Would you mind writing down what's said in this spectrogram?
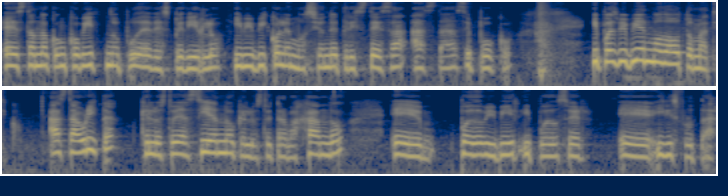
estando con COVID, no pude despedirlo y viví con la emoción de tristeza hasta hace poco. Y pues viví en modo automático. Hasta ahorita, que lo estoy haciendo, que lo estoy trabajando, eh, puedo vivir y puedo ser eh, y disfrutar.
